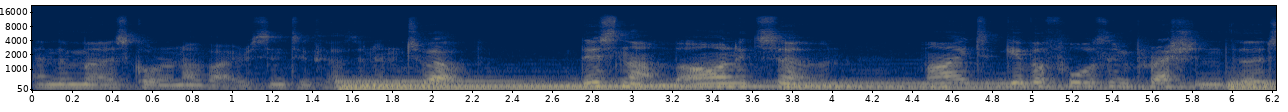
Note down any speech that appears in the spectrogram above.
and the MERS coronavirus in 2012. This number on its own might give a false impression that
